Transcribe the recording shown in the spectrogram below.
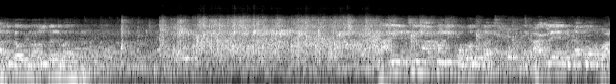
ಅದಕ್ಕೆ ಅವ್ರಿಗೆ ಮೊದಲು ಧನ್ಯವಾದಗಳು. ನಾನೇ ಹೆಚ್ಚಿಗೆ ಮಾತನಾಡ್ಲಿಕ್ಕೆ ಹೋಗೋದಿಲ್ಲ. ಆಗಲೇ ಮೇಡಮ್ ಅವರು ಭಾಳ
